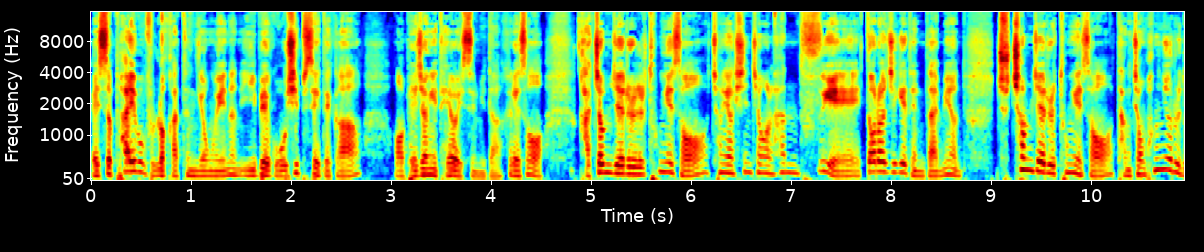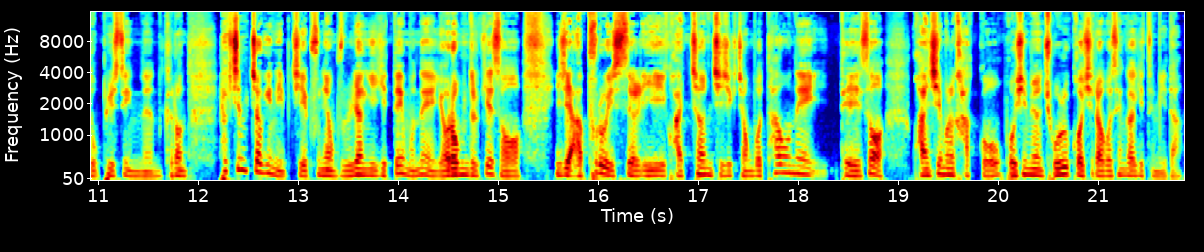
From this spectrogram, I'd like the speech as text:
S5 블럭 같은 경우에는 250세대가 어, 배정이 되어 있습니다. 그래서 가점제를 통해서 청약 신청을 한 후에 떨어지게 된다면 추첨제를 통해서 당첨 확률을 높일 수 있는 그런 핵심적인 입지의 분양 물량이기 때문에 여러분들께서 이제 앞으로 있을 이 과천 지식 정보 타운에 대해서 관심을 갖고 보시면 좋을 것이라고 생각이 듭니다.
